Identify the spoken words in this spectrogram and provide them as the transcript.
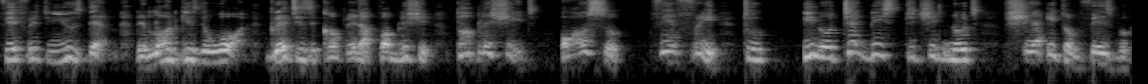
Feel free to use them. The Lord gives the word. Great is the company that publish it. Publish it. Also, feel free to you know, take this teaching notes, share it on Facebook,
